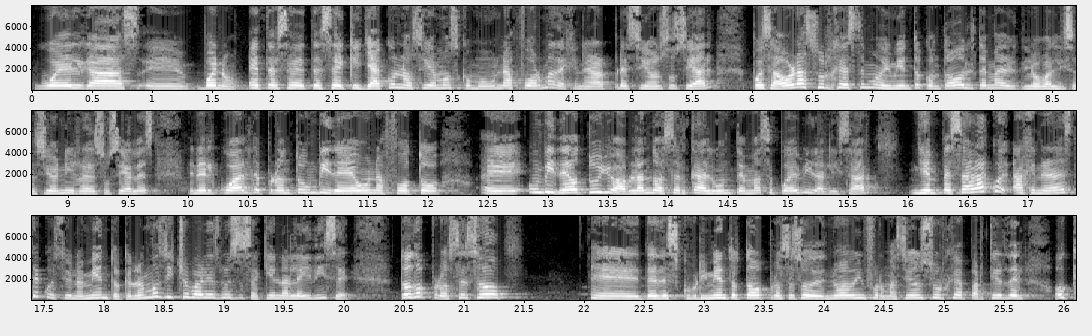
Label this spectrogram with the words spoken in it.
huelgas, eh, bueno, etc., etc., que ya conocíamos como una forma de generar presión social, pues ahora surge este movimiento con todo el tema de globalización y redes sociales, en el cual de pronto un video, una foto, eh, un video tuyo hablando acerca de algún tema se puede viralizar y empezar a, a generar este cuestionamiento, que lo hemos dicho varias veces aquí en la ley, dice, todo proceso eh, de descubrimiento, todo proceso de nueva información surge a partir del, ok,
